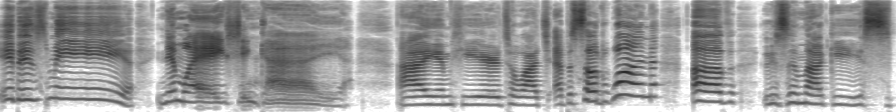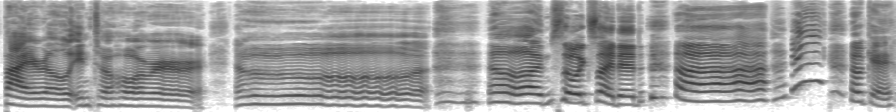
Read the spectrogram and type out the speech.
It is me, Nimue Shinkai. I am here to watch episode one of Uzumaki Spiral into Horror. Oh, oh I'm so excited. Ah. okay,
